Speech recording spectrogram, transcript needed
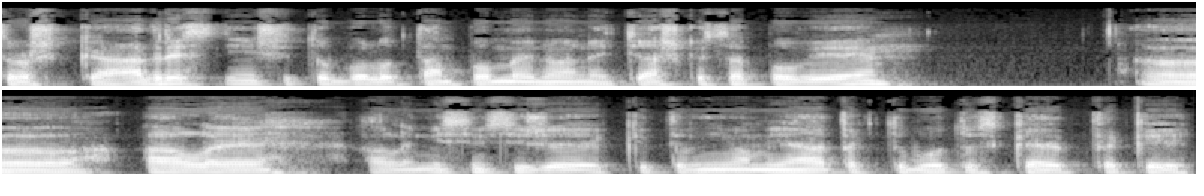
troška adresnejšie to bolo tam pomenované, ťažko sa povie. Ale, ale myslím si, že keď to vnímam ja, tak to bolo to také,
